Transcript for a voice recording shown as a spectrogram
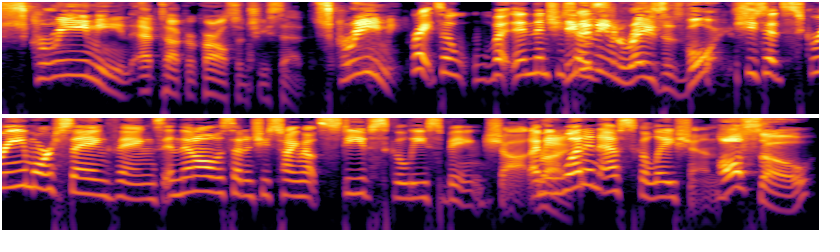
screaming at Tucker Carlson. She said, screaming. Right. So, but and then she he says didn't even raise his voice. she said scream or saying things, and then all of a sudden she's talking about Steve Scalise being shot. I mean, what an escalation! Also,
